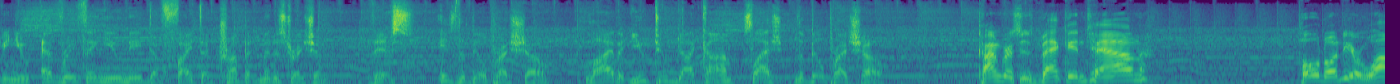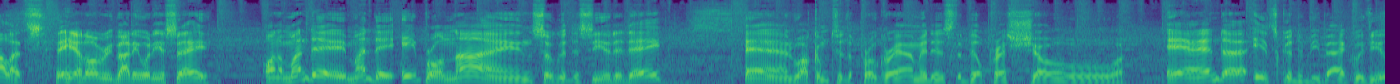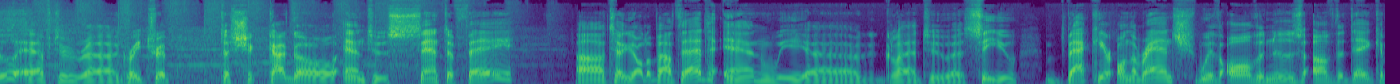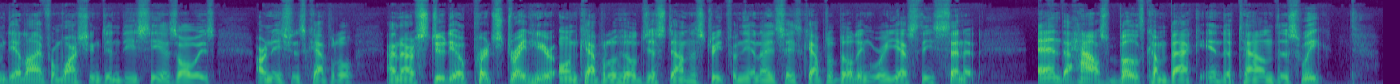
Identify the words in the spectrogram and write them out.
Giving you everything you need to fight the Trump administration. This is The Bill Press Show, live at youtube.com slash The Bill Press Show. Congress is back in town. Hold on to your wallets. Hey, hello, everybody. What do you say? On a Monday, Monday, April 9. So good to see you today. And welcome to the program. It is the Bill Press Show. And uh, it's good to be back with you after a great trip to Chicago and to Santa Fe. I'll tell you all about that, and we are uh, glad to uh, see you back here on the ranch with all the news of the day coming to you live from Washington, D.C., as always, our nation's capital, and our studio perched right here on Capitol Hill, just down the street from the United States Capitol building, where, yes, the Senate and the House both come back into town this week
